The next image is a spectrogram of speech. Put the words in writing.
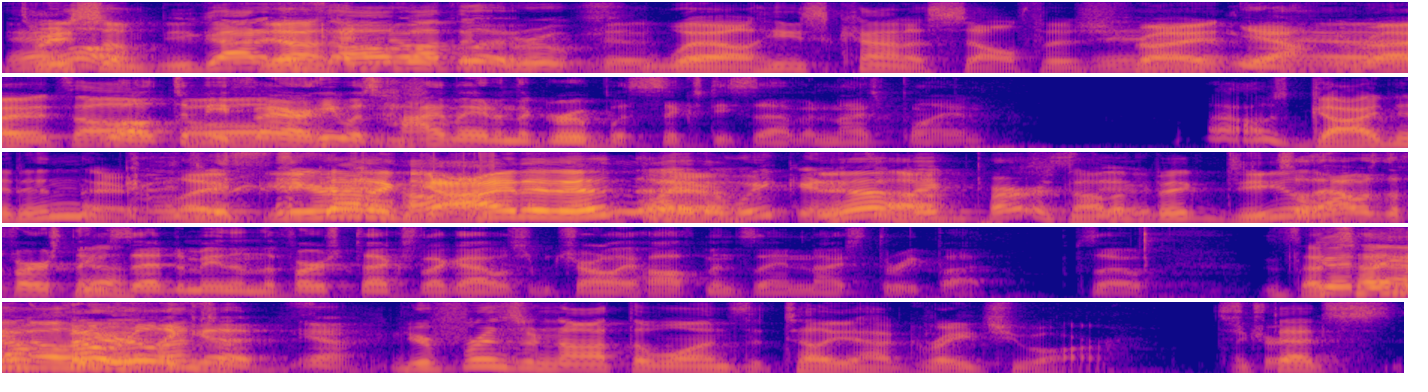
Yeah, Threesome. You got it. Yeah. It's all no about the group, dude. Well, he's kind of selfish, right? Yeah. Right. It's all "Well, to be fair, he was high made in the group with 67. Nice playing." I was guiding it in there. Like you got to guide it in Play there. the weekend. It's Yeah. a big purse, It's not a big deal. So that was the first thing Yeah. said to me. Then the first text I got was from Charley Hoffman saying, "Nice three putt." So It's That's good how you know felt who your really friends are. Yeah. Your friends are not the ones that tell you how great you are. Like true. that's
